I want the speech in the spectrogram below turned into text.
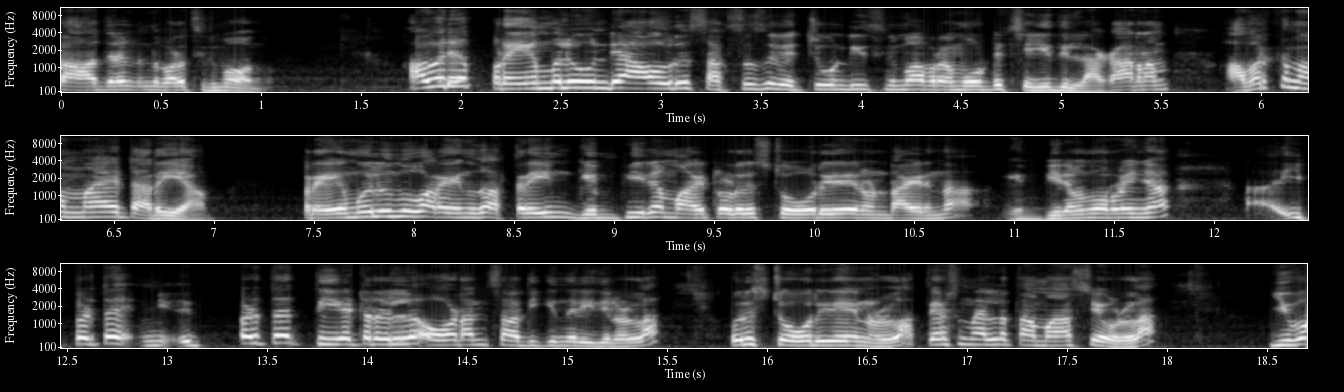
കാതലൻ എന്ന് പറഞ്ഞ സിനിമ വന്നു. അവർ പ്രേമലുവിന്റെ ആ ഒരു സക്സസ് വെച്ചുകൊണ്ട് ഈ സിനിമ പ്രൊമോട്ട് ചെയ്തില്ല. കാരണം അവർക്ക് നന്നായിട്ട് അറിയാം. പ്രേമലു എന്ന് പറയുന്നത് അത്രയും ഗംഭീരമായിട്ടുള്ള ഒരു സ്റ്റോറി ലൈൻ ഉണ്ടായിരുന്ന ഗംഭീരം എന്ന് പറഞ്ഞു കഴിഞ്ഞാൽ ഇപ്പോഴത്തെ ഇപ്പോഴത്തെ തിയേറ്ററിൽ ഓടാൻ സാധിക്കുന്ന രീതിയിലുള്ള ഒരു സ്റ്റോറി ലൈനുള്ള അത്യാവശ്യം നല്ല തമാശയുള്ള യുവ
